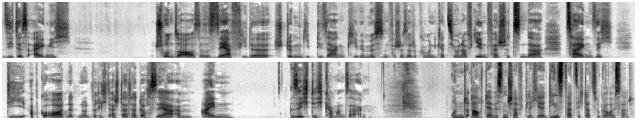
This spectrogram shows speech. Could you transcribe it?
sieht es eigentlich schon so aus, dass es sehr viele Stimmen gibt, die sagen, okay, wir müssen verschlüsselte Kommunikation auf jeden Fall schützen. Da zeigen sich die Abgeordneten und Berichterstatter doch sehr ähm, einsichtig, kann man sagen. Und auch der wissenschaftliche Dienst hat sich dazu geäußert.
